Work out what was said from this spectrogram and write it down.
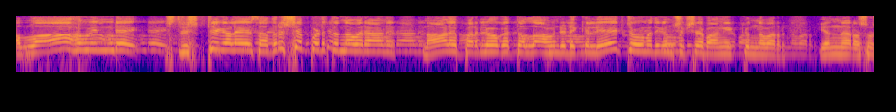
അള്ളാഹുവിന്റെ സൃഷ്ടികളെ സദൃശ്യപ്പെടുത്തുന്നവരാണ് നാളെ പരലോകത്ത് അള്ളാഹുവിന്റെ അടുക്കൽ ഏറ്റവും അധികം ശിക്ഷ വാങ്ങിക്കുന്നവർ എന്ന് റസൂൽ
